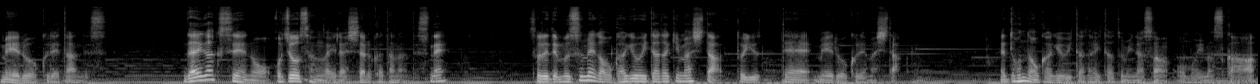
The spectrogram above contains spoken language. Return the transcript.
メールをくれたんです。大学生のお嬢さんがいらっしゃる方なんですね。それで娘がおかげをいただきましたと言ってメールをくれました。どんなおかげをいただいたと皆さん思いますか？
